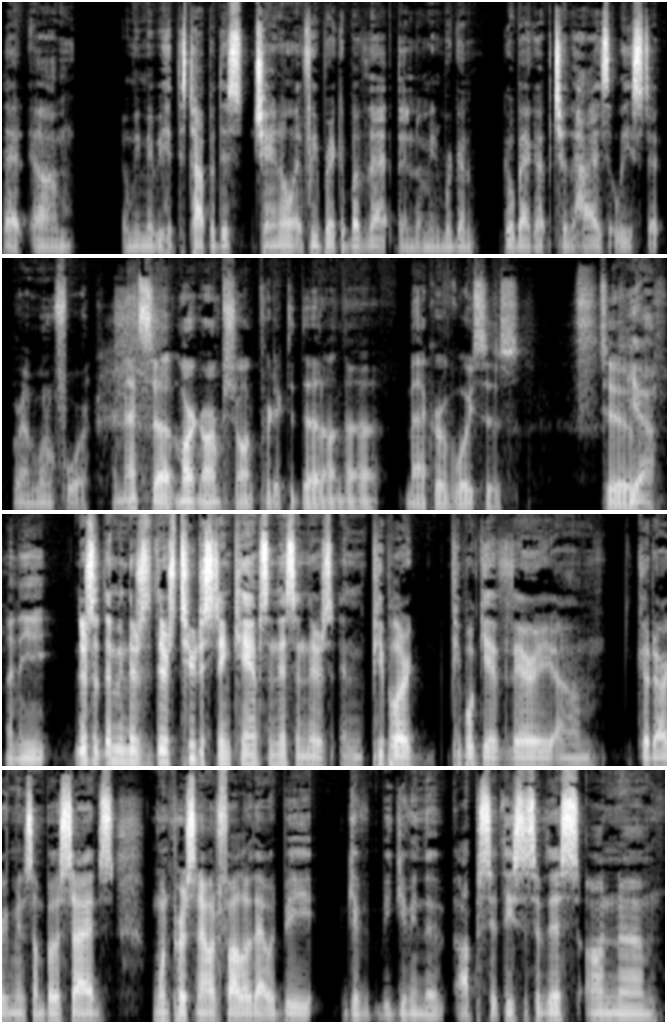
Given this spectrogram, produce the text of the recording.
that um, and we maybe hit the top of this channel. If we break above that, then I mean we're going to go back up to the highs at least at around 104. and that's uh, Martin Armstrong predicted that on uh, Macro Voices too. Yeah. and he There's a, I mean there's there's two distinct camps in this, and there's and people are people give very um, good arguments on both sides. One person I would follow that would be give be giving the opposite thesis of this on um,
